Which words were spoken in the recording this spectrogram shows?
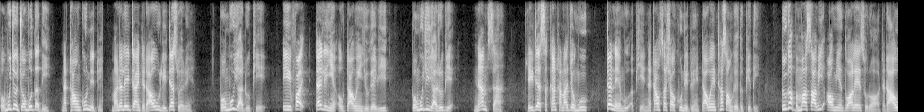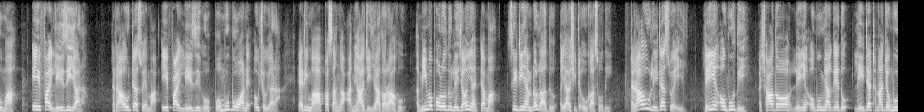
ဘုံမှုချုပ်ကျော်မိုးသက်သည်2000ခုနှစ်တွင်မန္တလေးတိုင်းတရားဦးလေတပ်ဆွယ်တွင်ဘုံမှုရာထူးဖြင့် A5 တိုက်လေရင်အုပ်တာဝန်ယူခဲ့ပြီးဘုံမှုကြီးရာထူးဖြင့်နမ်ဆန်လေတပ်စခန်းဌာနချုပ်မှတက်နယ်မှုအဖြစ်2016ခုနှစ်တွင်တာဝန်ထမ်းဆောင်ခဲ့သူဖြစ်သည်သူကဗမာစာပြီးအောင်မြင်သွားလဲဆိုတော့တရားဦးမှာ A5 ၄စီးရတာ တရားဦးတက်ဆွဲမှာ A5 ၄စီးကိုဘုံမှုဘဝနဲ့အုပ်ချုပ်ရတာအဲ့ဒီမှာပတ်စံကအများကြီးရသွားတာဟုအမီးမဖော်လို့သူလေချောင်းရန်တက်မှ CDM လောက်လာသူအရာရှိတအုပ်ကဆိုသည်တရားဦးလေတက်ဆွဲဤလေရင်အုပ်မှုသည်အခြားသောလေရင်အုပ်မှုများကဲ့သို့လေတက်ဌာနချုပ်မှု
